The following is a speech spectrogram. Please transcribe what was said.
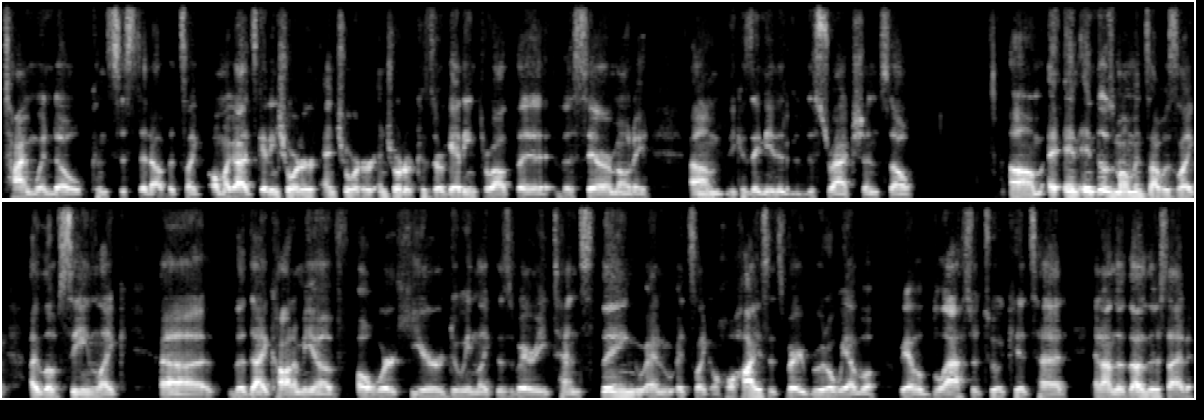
time window consisted of. It's like, oh my god, it's getting shorter and shorter and shorter because they're getting throughout the the ceremony um because they needed the distraction. So um and in those moments I was like I love seeing like uh the dichotomy of oh we're here doing like this very tense thing and it's like a whole heist. It's very brutal. We have a we have a blaster to a kid's head. And on the, the other side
